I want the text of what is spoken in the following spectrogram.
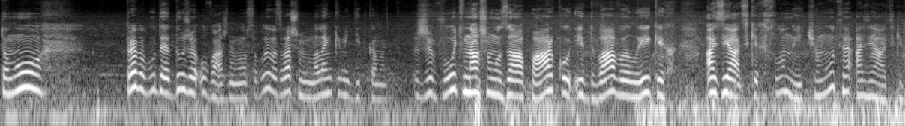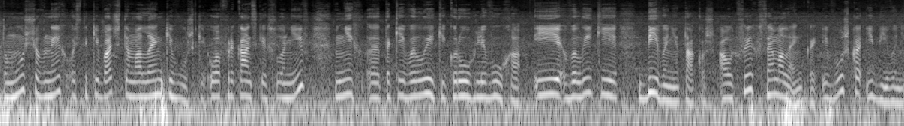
Тому треба бути дуже уважними, особливо з вашими маленькими дітками. Живуть в нашому зоопарку і два великих азіатських слони. Чому це азіатські? Тому що в них ось такі, бачите, маленькі вушки. У африканських слонів в них е, такі великі круглі вуха і великі бівені також. А у цих все маленьке, і вушка, і бівені.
